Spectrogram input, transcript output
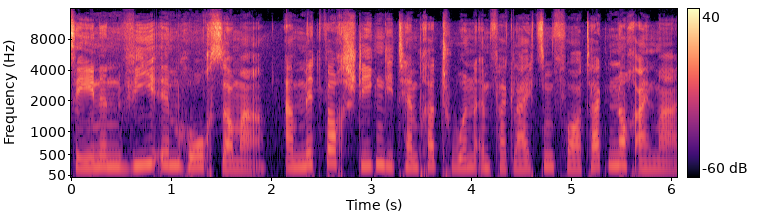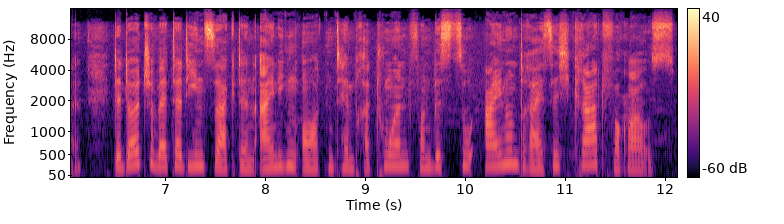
Szenen wie im Hochsommer. Am Mittwoch stiegen die Temperaturen im Vergleich zum Vortag noch einmal. Der deutsche Wetterdienst sagte in einigen Orten Temperaturen von bis zu 31 Grad voraus.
